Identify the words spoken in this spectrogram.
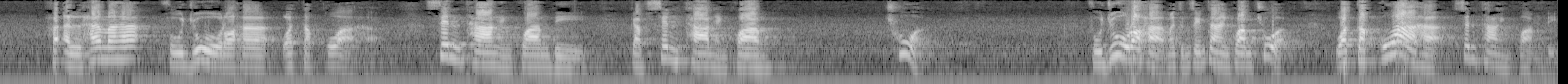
ำฟาอัลฮามฮะฟูจูรฮะวะตักวาฮะเส้นทางแห่งความดี กับเส้นทางแห่งความชั่ว ฟูจูรฮะมาถึงเส้นทางแห่งความชั่ววัตกวาฮะเส้นทางแห่งความดี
